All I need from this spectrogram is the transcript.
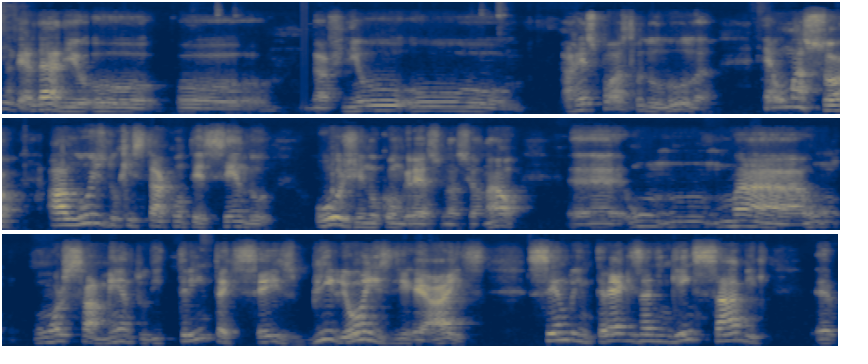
Na verdade, o, o Daphne, o, o, a resposta do Lula é uma só à luz do que está acontecendo hoje no Congresso Nacional, é, um, uma, um, um orçamento de 36 bilhões de reais sendo entregues a ninguém sabe é,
